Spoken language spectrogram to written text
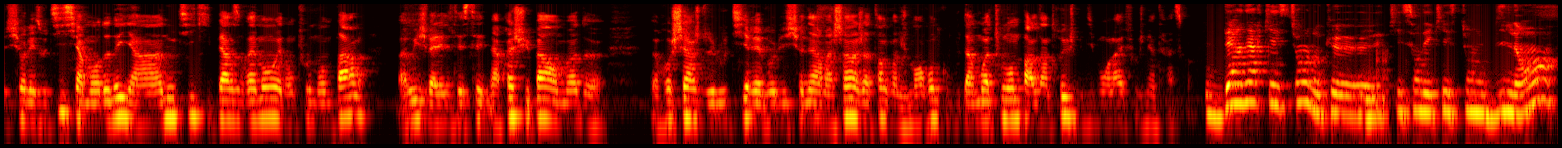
sur les outils. Si à un moment donné, il y a un outil qui perce vraiment et dont tout le monde parle, bah oui, je vais aller le tester. Mais après, je suis pas en mode recherche de l'outil révolutionnaire, machin. J'attends quand je me rends compte qu'au bout d'un mois, tout le monde parle d'un truc, je me dis, bon, là, il faut que je m'y intéresse. Quoi. Dernière question, donc, euh, qui sont des questions de bilan.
